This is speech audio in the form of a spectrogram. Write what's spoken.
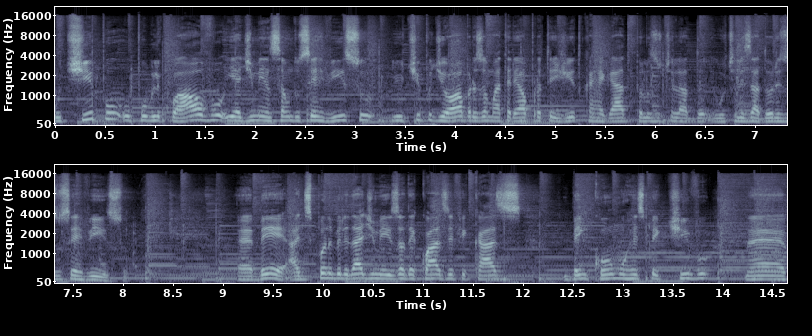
O tipo, o público-alvo e a dimensão do serviço e o tipo de obras ou material protegido carregado pelos utilizadores do serviço. É, B. A disponibilidade de meios adequados e eficazes, bem como o respectivo né,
